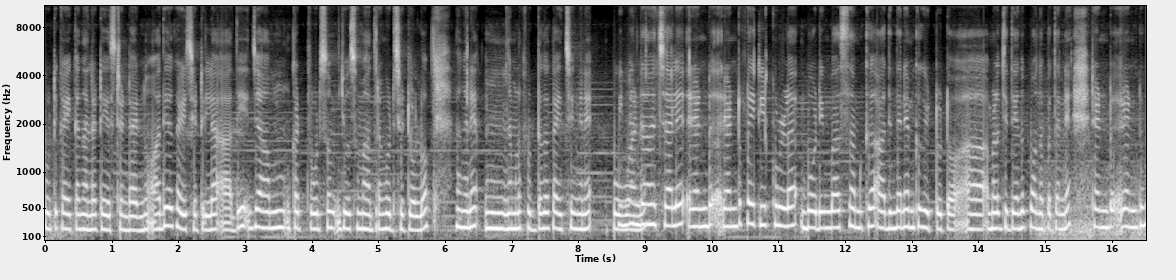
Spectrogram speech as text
കൂട്ടി കഴിക്കാൻ നല്ല ടേസ്റ്റ് ഉണ്ടായിരുന്നു. ആദ്യം കഴിച്ചിട്ടില്ല. ആദ്യം ജാമും കട്ട് ഫ്രൂട്ട്സും ജ്യൂസും മാത്രം കുടിച്ചിട്ടുള്ളൂ. അങ്ങനെ നമ്മൾ ഫുഡൊക്കെ കഴിച്ച് ഇങ്ങനെ എന്താ വെച്ചാൽ രണ്ട് രണ്ട് ഫ്ലൈറ്റിലേക്കുള്ള ബോർഡിംഗ് പാസ് നമുക്ക് ആദ്യം തന്നെ നമുക്ക് കിട്ടും കേട്ടോ നമ്മൾ ജിദ്ദയിൽ പോന്നപ്പോൾ തന്നെ രണ്ട് രണ്ടും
